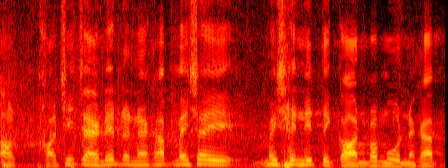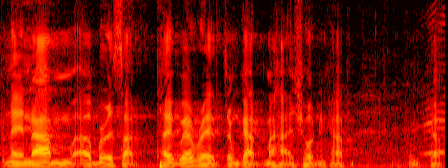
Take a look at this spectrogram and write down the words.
อ๋อขอชี้แจงนิดนึงนะครับ ไม่ใช่ไม่ใช่นิติกรประมูลนะครับ ในนามเอ่อบริษัทไทยเวเรจจำกัดมหาชนครับขอบคุณครับ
